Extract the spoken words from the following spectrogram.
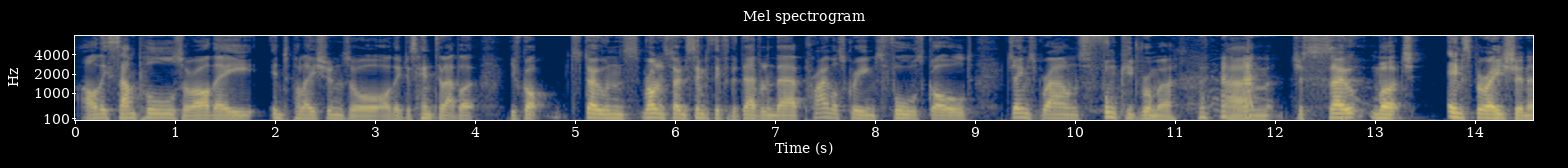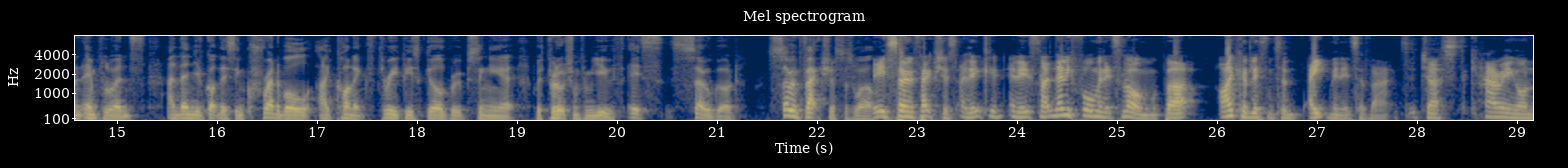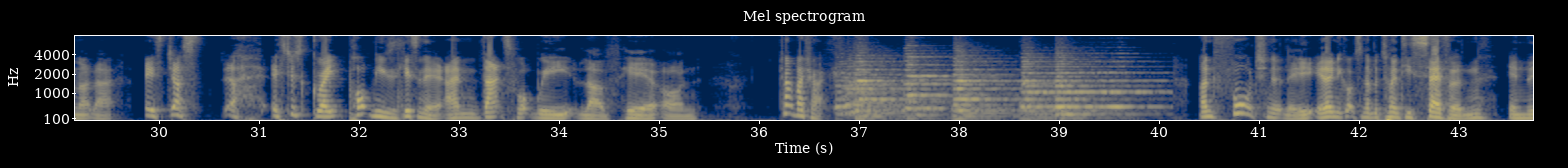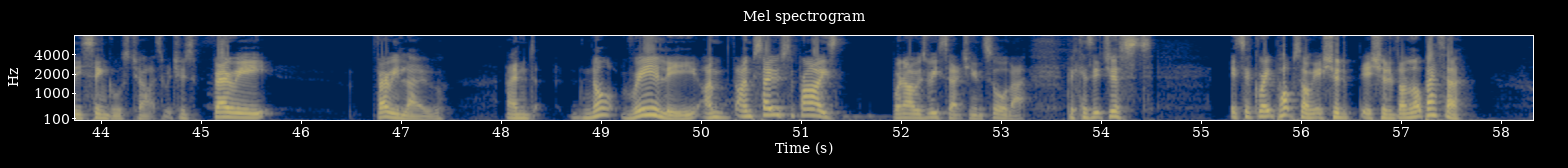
are they samples or are they interpolations or are they just hinted at? But you've got Stones, Rolling Stones' Sympathy for the Devil in there, Primal Scream's Fool's Gold, James Brown's Funky Drummer. Um, just so much inspiration and influence. And then you've got this incredible, iconic three piece girl group singing it with production from youth. It's so good. So infectious as well. It's so infectious, and it and it's like nearly four minutes long, but I could listen to eight minutes of that, just carrying on like that. It's just, uh, it's just great pop music, isn't it? And that's what we love here on Track by Track. Unfortunately, it only got to number 27 in the singles charts, which is very, very low, and not really. I'm I'm so surprised when I was researching and saw that because it just it's a great pop song. It should it should have done a lot better.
